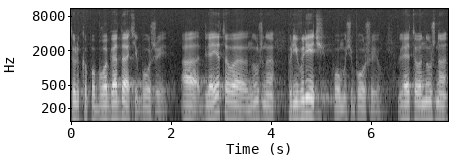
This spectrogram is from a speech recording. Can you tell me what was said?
только по благодати Божией. А для этого нужно привлечь помощь Божию. Для этого нужно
